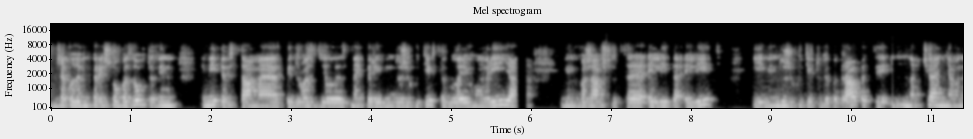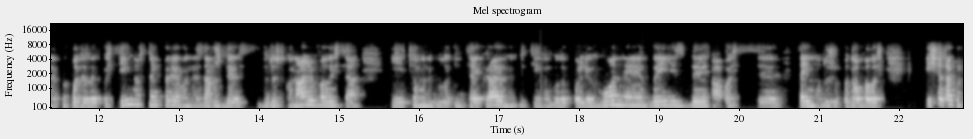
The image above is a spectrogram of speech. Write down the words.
вже коли він перейшов в Азов, то він мітив саме підрозділ снайперів. Він дуже хотів, це була його мрія. Він вважав, що це еліта еліт, і він дуже хотів туди потрапити. І навчання вони проходили постійно снайпери, вони завжди вдосконалювалися, і цьому не було кінця і краю. В них постійно були полігони, виїзди. А ось е, це йому дуже подобалось. І ще також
